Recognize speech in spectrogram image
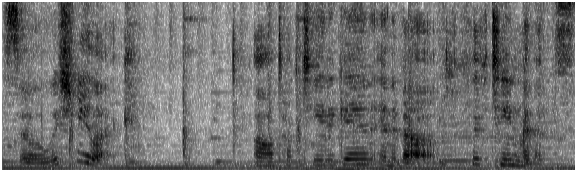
So wish me luck. I'll talk to you again in about 15 minutes.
